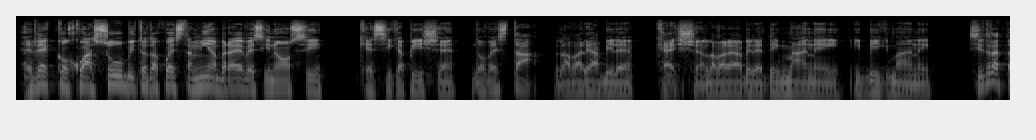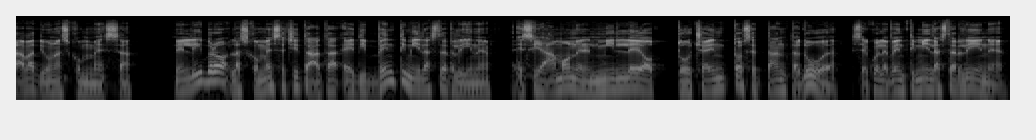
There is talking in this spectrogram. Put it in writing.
Ed ecco qua subito da questa mia breve sinossi che si capisce dove sta la variabile cash, la variabile dei money, i big money. Si trattava di una scommessa. Nel libro la scommessa citata è di 20.000 sterline e siamo nel 1872. Se quelle 20.000 sterline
